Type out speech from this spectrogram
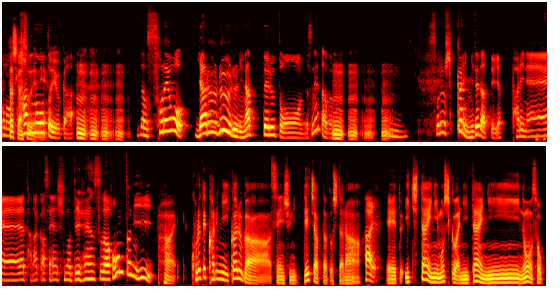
この反応というか、うんうんうんうん。でもそれをやるルールになってると思うんですね、多分。うんうんうんうん。うん、それをしっかり見てたっていう、やっぱりね、田中選手のディフェンスは本当にいい。はい。これで仮にイカルガ選手に出ちゃったとしたら、はい。えっ、ー、と、1対2もしくは2対2の速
